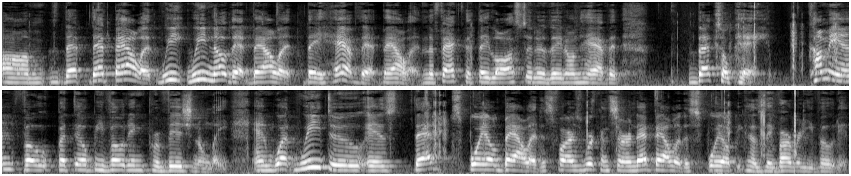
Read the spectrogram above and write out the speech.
um, that that ballot, we we know that ballot, they have that ballot, and the fact that they lost it or they don't have it, that's okay. Come in, vote, but they'll be voting provisionally. And what we do is that spoiled ballot, as far as we're concerned, that ballot is spoiled because they've already voted.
